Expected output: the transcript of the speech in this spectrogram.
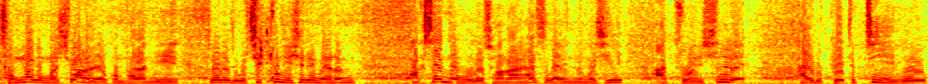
정말 정말 시원한 에어컨 바람이 떨어지고 직풍이 싫으면은 확산형으로 전환할 수가 있는 것이 아트원 실내 high roof의 특징이고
